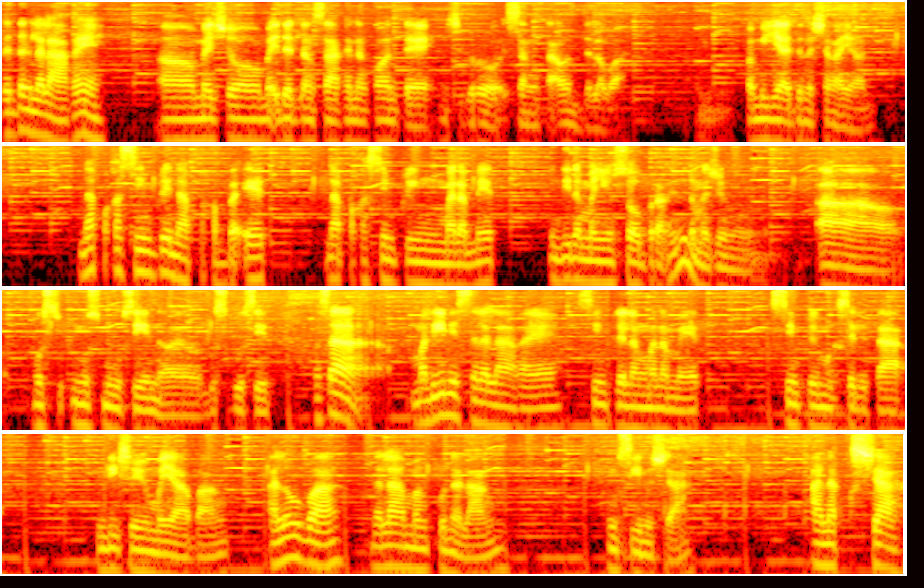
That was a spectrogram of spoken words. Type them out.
Gandang lalaki. Uh, medyo may edad lang sa akin ng konti. Siguro isang taon, dalawa. Pamilyado na siya ngayon. Napaka-simple, napaka-bait, napaka-simpleng manamit. Hindi naman yung sobrang, hindi naman yung uh, mus- musmusin o gusgusin. Basta malinis na lalaki, simple lang manamit, simpleng magsalita, hindi siya yung mayabang. Alam mo ba, nalaman ko na lang kung sino siya. Anak siya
